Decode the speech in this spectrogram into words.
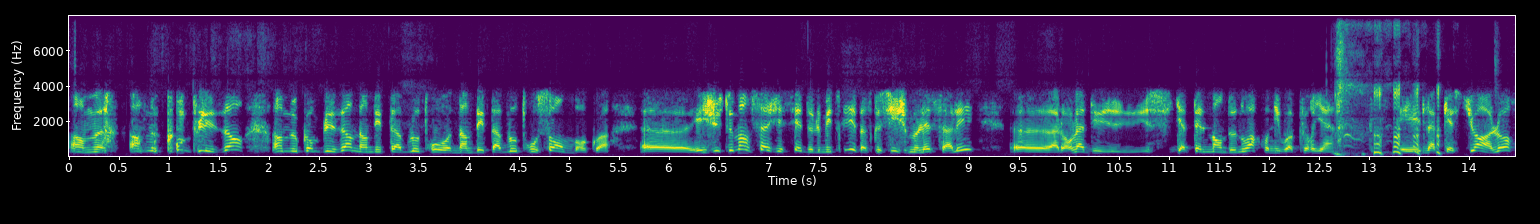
en, me, en me complaisant, en me complaisant dans des tableaux trop, dans des tableaux trop sombres, quoi. Euh, et justement, ça, j'essaie de le maîtriser parce que si je me laisse aller, euh, alors là, il y a tellement de noir qu'on n'y voit plus rien. et la question alors,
